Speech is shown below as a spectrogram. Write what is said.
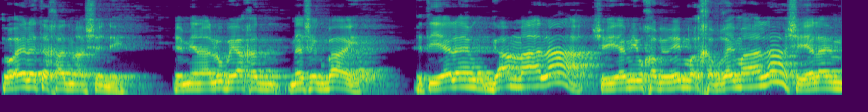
תועלת אחד מהשני, הם ינהלו ביחד משק בית, ותהיה להם גם מעלה, שהם יהיו חברים, חברי מעלה, שיהיה להם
